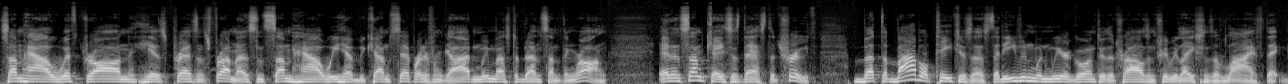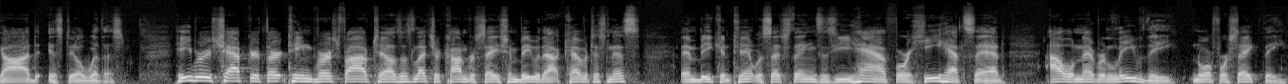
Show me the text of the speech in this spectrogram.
somehow withdrawn his presence from us, and somehow we have become separated from God, and we must have done something wrong. And in some cases, that's the truth. But the Bible teaches us that even when we are going through the trials and tribulations of life, that God is still with us. Hebrews chapter 13, verse 5 tells us, Let your conversation be without covetousness, and be content with such things as ye have, for he hath said, I will never leave thee nor forsake thee.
